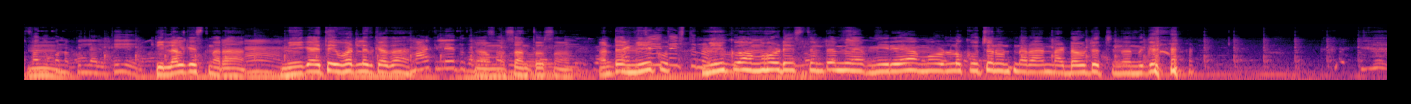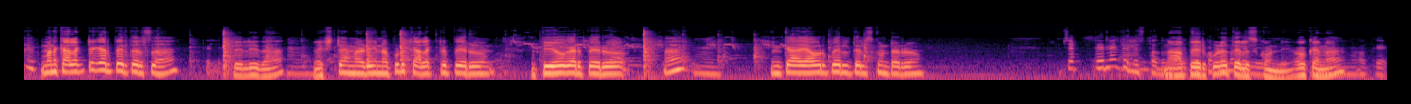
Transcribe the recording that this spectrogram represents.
చదువుకున్న పిల్లలకి. పిల్లలకి ఇస్తున్నారా? ఆ. మీకైతే ఇవ్వట్లేదు కదా? సంతోషం. అంటే మీకు. మీకు అమ్మఒడి ఇస్తుంటే మీరే అమ్మఒడిలో కూర్చొని ఉంటున్నారా అని నాకు డౌట్ వచ్చింది అందుకే. మన కలెక్టర్ గారి పేరు తెలుసా? తెలీదు. నెక్స్ట్ టైం అడిగినప్పుడు కలెక్టర్ పేరు పిఓ గారి పేరు. ఇంకా ఎవరి పేర్లు తెలుసుకుంటారు? చెప్తేనే తెలుస్తుంది నా. పేరు కూడా తెలుసుకోండి. ఓకేనా? ఓకే.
